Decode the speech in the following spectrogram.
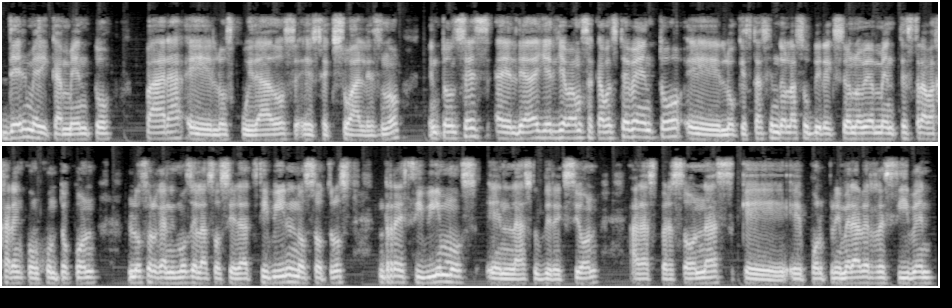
del medicamento para eh, los cuidados eh, sexuales, ¿no? Entonces, el día de ayer llevamos a cabo este evento. Eh, lo que está haciendo la subdirección, obviamente, es trabajar en conjunto con los organismos de la sociedad civil. Nosotros recibimos en la subdirección a las personas que por primera vez reciben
